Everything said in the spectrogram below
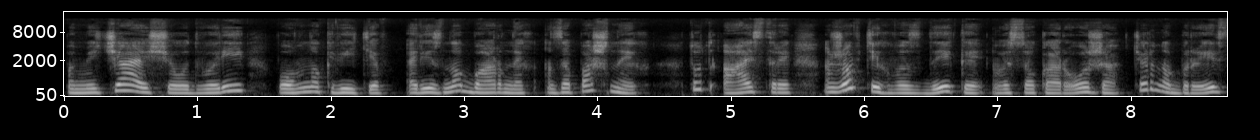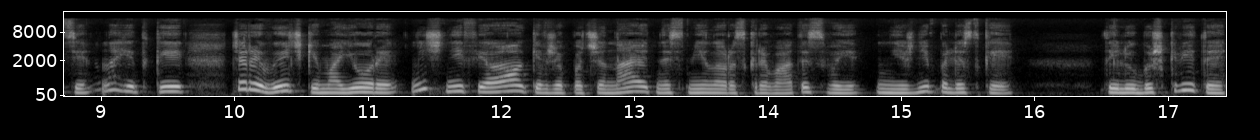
помічає, що у дворі повно квітів, різнобарвних, запашних. Тут айстри, жовті гвоздики, висока рожа, чорнобривці, нагідки, черевички, майори, нічні фіалки вже починають несміло розкривати свої ніжні пелюстки. Ти любиш квіти?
